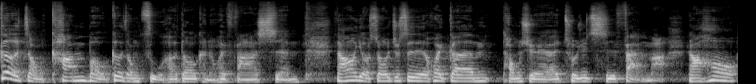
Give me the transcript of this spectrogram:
各种 combo，各种组合都有可能会发生。然后有时候就是会跟同学出去吃饭嘛，然后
